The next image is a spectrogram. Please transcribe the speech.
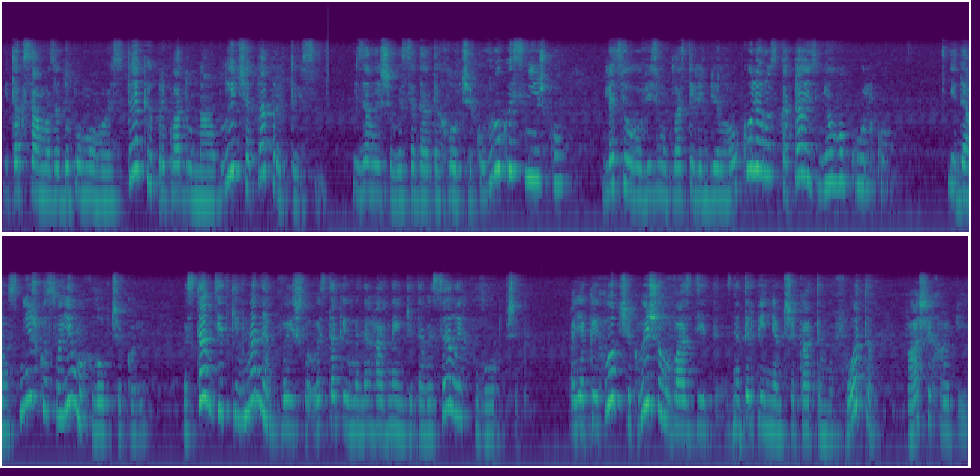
І так само за допомогою стеки прикладу на обличчя та притисну. І залишилося дати хлопчику в руки сніжку. Для цього візьму пластилін білого кольору, скатаю з нього кульку і дам сніжку своєму хлопчикові. Ось так, дітки, в мене вийшло. Ось такий в мене гарненький та веселий хлопчик. А який хлопчик вийшов у вас, діти? З нетерпінням чекатиму фото ваших робіт.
